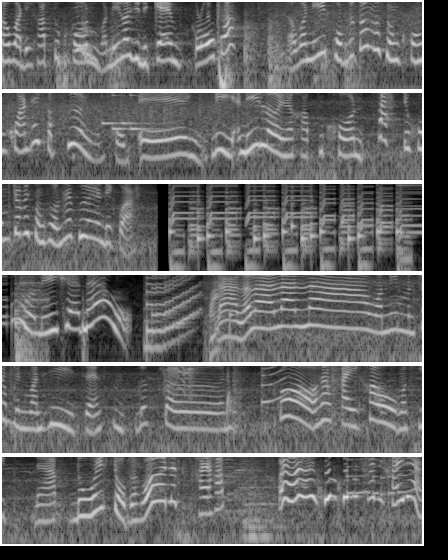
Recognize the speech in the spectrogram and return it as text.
สวัสดีครับทุกคนวันนี้เราอยู่ในเกมโกลบวะแล้ววันนี้ผมจะต้องมาส่งของขวัญให้กับเพื่อนของผมเอง นี่อันนี้เลยนะครับ ทุกคนไปเดี๋ยวผมจะไปส่งสนให้เพื่อนกันดีกว่าหัวลีชแนลลาลาลาลาลาวันนี้มันช่างเป็นวันที่แสนสนุกเหลือเกิน ก็ถ้าใครเข้ามาคลิปนะครับ ดูให้จบเลยเฮ้ยนั่นใครครับเฮ้ยคุณคุณใครใครเนี่ย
